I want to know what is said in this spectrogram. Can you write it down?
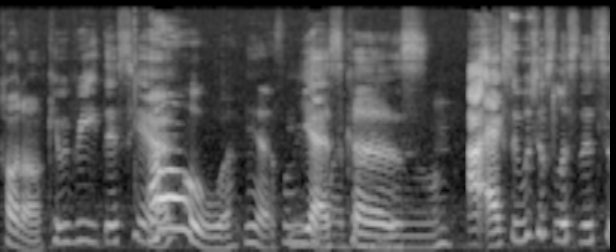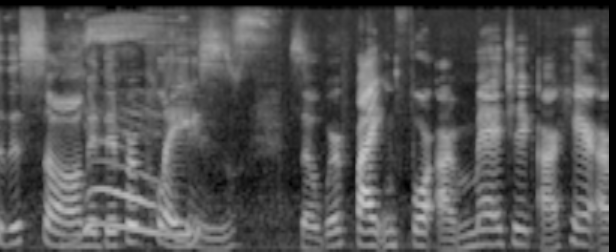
hold on. Can we read this here? oh yes Yes, because. I actually was just listening to this song, a different place. Yes. So we're fighting for our magic, our hair, our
